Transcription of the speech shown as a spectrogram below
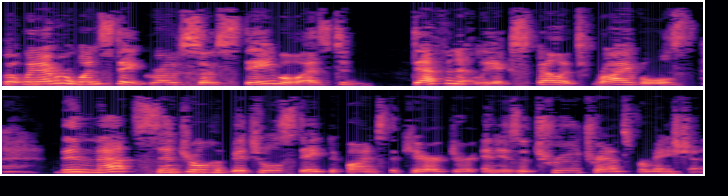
But whenever one state grows so stable as to definitely expel its rivals, then that central habitual state defines the character and is a true transformation.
